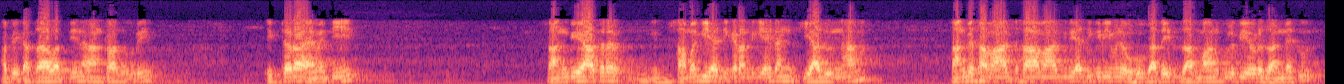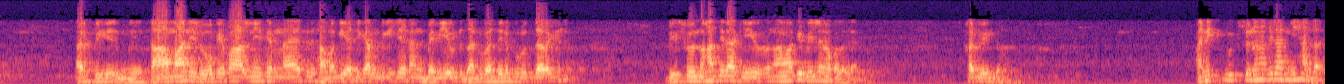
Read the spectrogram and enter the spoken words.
අපේ කතාවක් තියෙන ආන්රාධපුරේ එක්තරා ඇමති සංඝය අතර සමගිය ඇති කරන්න කියලා හිටන් කියා දුන්නාම සංඝ සමාග්‍රිය ඇති කිරීමේ ඔහු ගත යුතු ධර්මානුකූල පියවර දන්නේ නැතුව අර මේ සාමාන්‍ය ලෝකේ පාලනය කරන අයට සමගිය ඇති කරන්න කියලා හිටන් බැරිය උන්ට දඬුවම් දෙන පුරුද්ද අරගෙන විශ්ව මහතිලා කියනවා වගේ බෙල්ල කපලා ගන්නවා. කඩුවෙන් ගහනවා. අනික් වික්ෂුණහදලා නිහඬයි.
